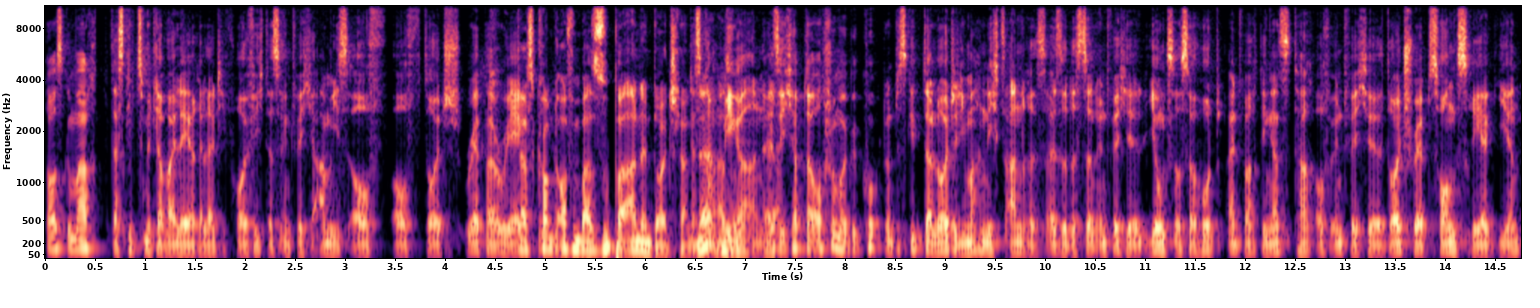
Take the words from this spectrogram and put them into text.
draus gemacht. Das gibt's mittlerweile ja relativ häufig, dass irgendwelche Amis auf, auf Deutsch-Rapper reagieren. Das kommt offenbar super an in Deutschland. Das ne? kommt also, mega an. Also ich habe da auch schon mal geguckt und es gibt da Leute, die machen nichts anderes. Also dass dann irgendwelche Jungs aus der Hood einfach den ganzen Tag auf irgendwelche Deutsch-Rap-Songs reagieren.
